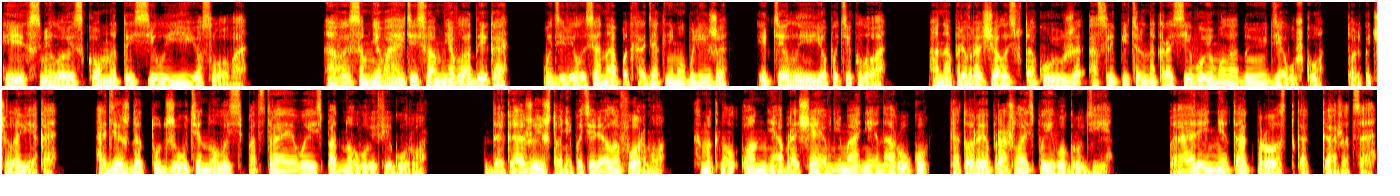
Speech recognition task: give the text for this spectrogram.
и их смело из комнаты силой ее слова. «Вы сомневаетесь во мне, владыка?» — удивилась она, подходя к нему ближе и тело ее потекло. Она превращалась в такую же ослепительно красивую молодую девушку, только человека. Одежда тут же утянулась, подстраиваясь под новую фигуру. «Докажи, что не потеряла форму», — хмыкнул он, не обращая внимания на руку, которая прошлась по его груди. «Парень не так прост, как кажется.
